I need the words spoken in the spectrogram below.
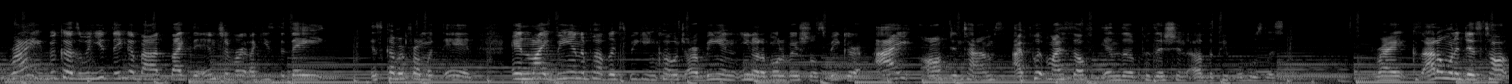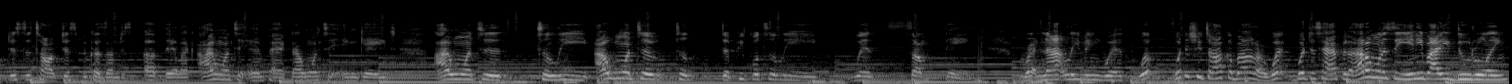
Right, because when you think about like the introvert, like you said, they it's coming from within. And like being a public speaking coach or being, you know, the motivational speaker, I oftentimes I put myself in the position of the people who's listening. Right? Because I don't want to just talk just to talk just because I'm just up there. Like I want to impact, I want to engage, I want to to leave, I want to to the people to leave with something not leaving with what what did she talk about or what what just happened i don't want to see anybody doodling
